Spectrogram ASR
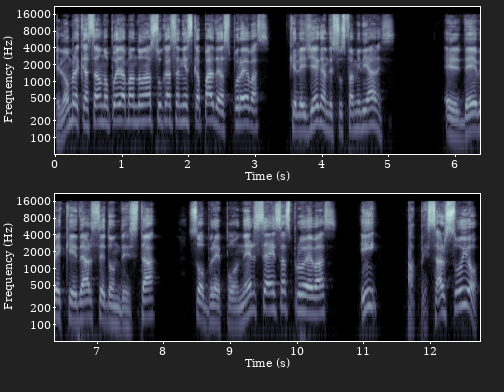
el hombre casado no puede abandonar su casa ni escapar de las pruebas que le llegan de sus familiares. Él debe quedarse donde está, sobreponerse a esas pruebas y, a pesar suyo,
